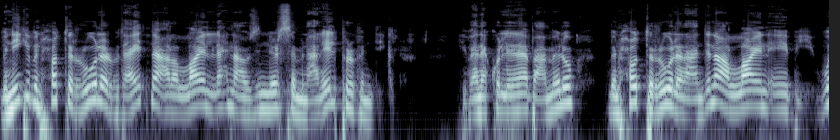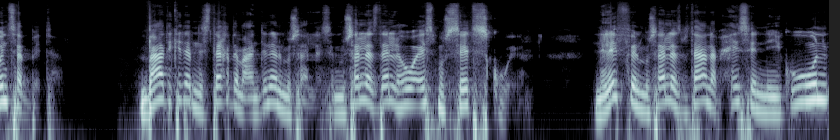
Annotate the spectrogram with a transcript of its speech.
بنيجي بنحط ال ruler بتاعتنا على ال line اللي إحنا عاوزين نرسم من عليه ال perpendicular يبقى أنا كل اللي أنا بعمله بنحط ال ruler عندنا على ال line AB ونثبتها. بعد كده بنستخدم عندنا المثلث. المثلث ده اللي هو اسمه ال set square نلف المثلث بتاعنا بحيث إن يكون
